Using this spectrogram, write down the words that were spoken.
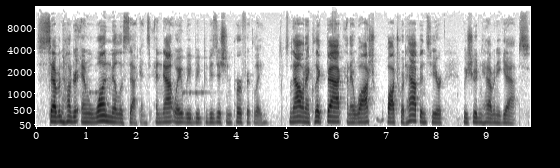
701 milliseconds and that way we'd be positioned perfectly. So now when I click back and I watch, watch what happens here, we shouldn't have any gaps.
